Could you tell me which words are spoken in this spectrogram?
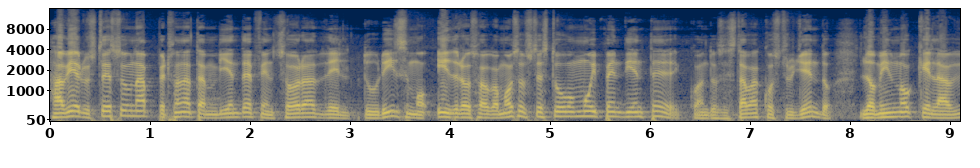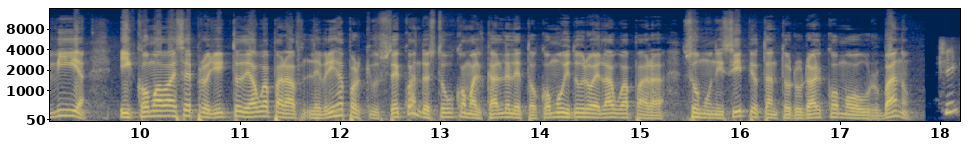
Javier, usted es una persona también defensora del turismo. Hidrosogamoso, usted estuvo muy pendiente cuando se estaba construyendo, lo mismo que la vía. ¿Y cómo va ese proyecto de agua para Lebrija? Porque usted cuando estuvo como alcalde le tocó muy duro el agua para su municipio, tanto rural como urbano. Sí,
